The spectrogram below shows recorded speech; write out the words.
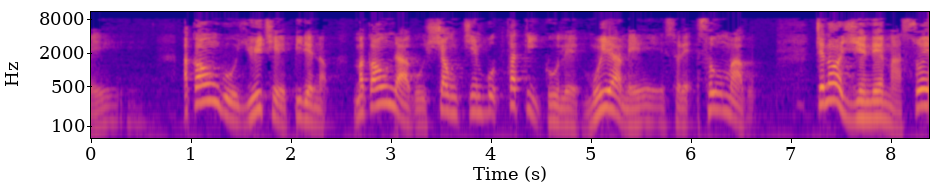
မယ်အကောင်းကိုရွေးချယ်ပြီးတဲ့နောက် မကောင်းတာကိုရှောင်ကျဉ်ဖို့တတ္တိကိုလည်းမွေးရမယ်ဆိုတဲ့အဆုံးအမကိုကျွန်တော်ယင်ထဲမှာစွဲ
